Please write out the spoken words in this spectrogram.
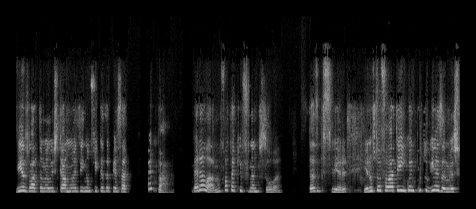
vês lá também Luís de Camões e não ficas a pensar, epá, espera lá, mas falta aqui o Fernando Pessoa. Estás a perceber? Eu não estou a falar até enquanto portuguesa, mas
